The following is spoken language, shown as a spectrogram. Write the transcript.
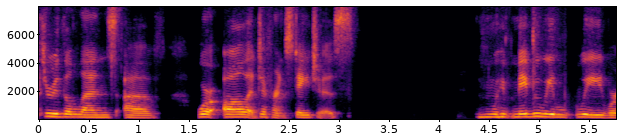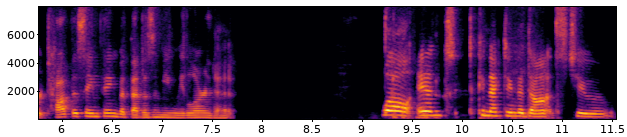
through the lens of we're all at different stages we, maybe we we were taught the same thing but that doesn't mean we learned it. Well and connecting the dots to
